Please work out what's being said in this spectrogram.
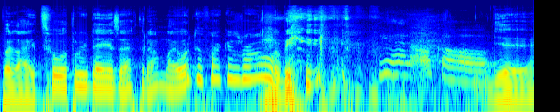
But like two or three days after that, I'm like, "What the fuck is wrong with me?" you had alcohol. Yeah.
